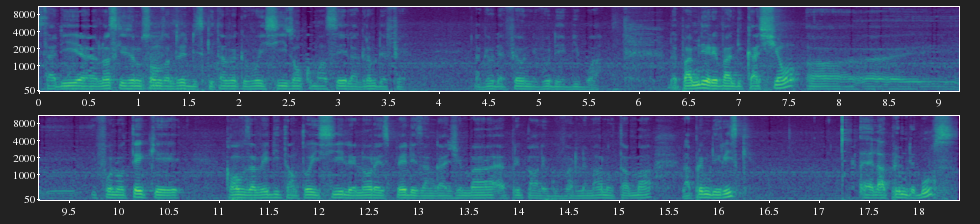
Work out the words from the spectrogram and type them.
C'est-à-dire, lorsqu'ils nous sommes en train de discuter avec vous ici, ils ont commencé la grève des faits. La grève des faits au niveau des bibois. parmi les revendications, il faut noter que, comme vous avez dit tantôt ici, le non-respect des engagements pris par le gouvernement, notamment la prime de risque, euh, la prime de bourse.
